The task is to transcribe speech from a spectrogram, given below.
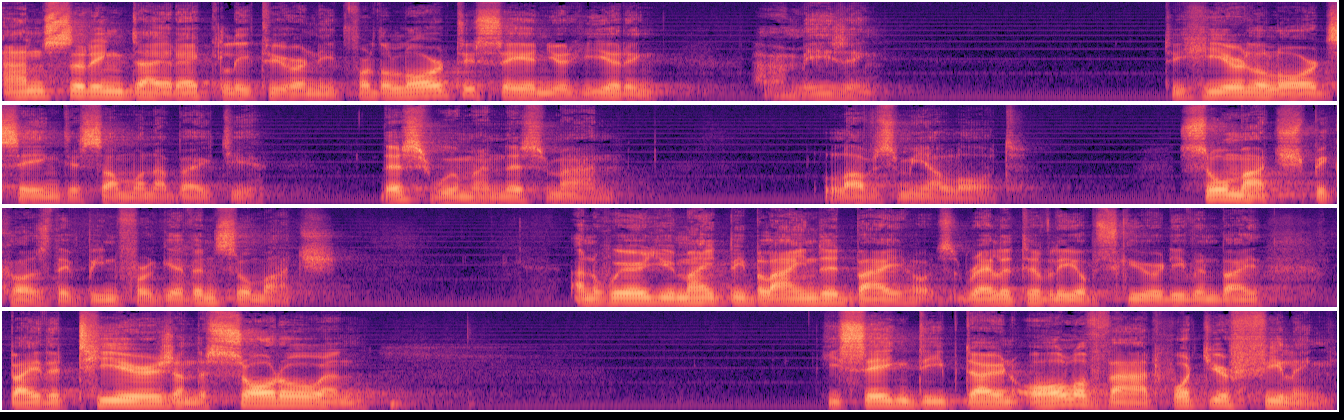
answering directly to her need? For the Lord to say in your hearing, how amazing. To hear the Lord saying to someone about you, this woman, this man, loves me a lot. So much because they've been forgiven so much. And where you might be blinded by, relatively obscured even by, by the tears and the sorrow and He's saying deep down, all of that, what you're feeling,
